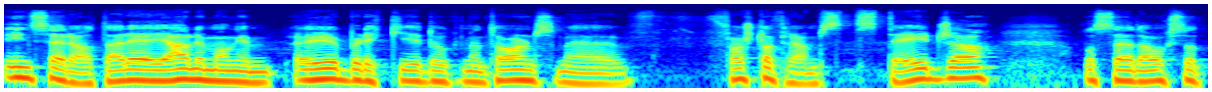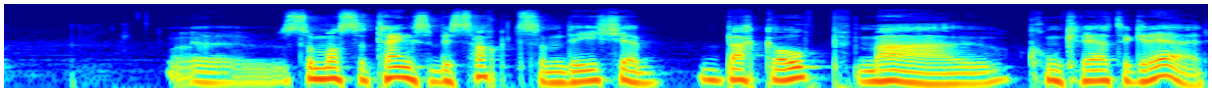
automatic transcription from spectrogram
innser jeg at det er jævlig mange øyeblikk i dokumentaren som er først og fremst staged, og så er det også så masse ting som blir sagt som de ikke backer opp med konkrete greier.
